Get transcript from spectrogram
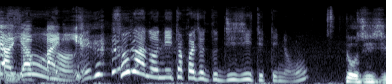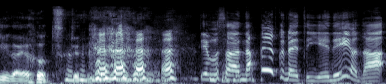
じゃんやっぱりそうなのに、タカちゃんとジジイって言ってんの？ドジジイがよ、つって、ね。でもさ仲良くないと言えねえよな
